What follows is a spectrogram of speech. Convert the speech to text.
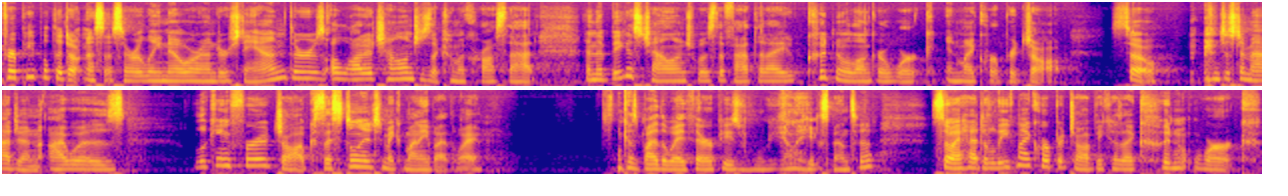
for people that don't necessarily know or understand, there's a lot of challenges that come across that. And the biggest challenge was the fact that I could no longer work in my corporate job. So just imagine I was looking for a job because I still needed to make money, by the way. Because, by the way, therapy is really expensive. So I had to leave my corporate job because I couldn't work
